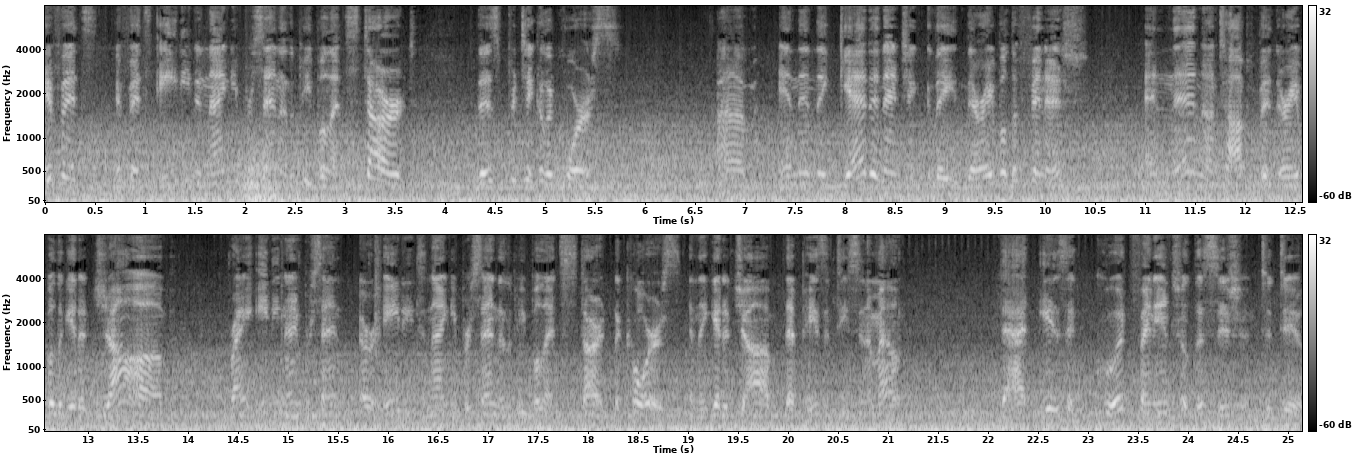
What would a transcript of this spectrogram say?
If it's if it's 80 to 90% of the people that start this particular course um, and then they get an edu- they they're able to finish and then on top of it they're able to get a job right 89% or 80 to 90% of the people that start the course and they get a job that pays a decent amount that is a good financial decision to do.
